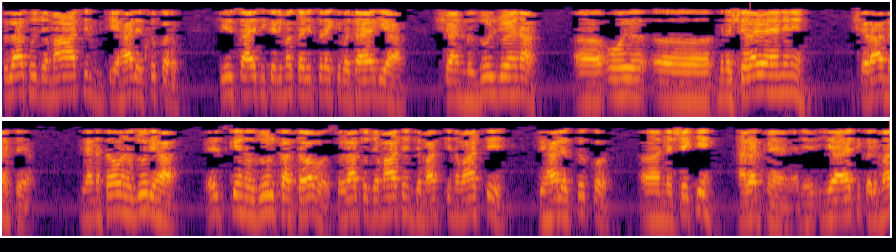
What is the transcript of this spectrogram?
صلاة جماعت فی حال سکر۔ یہ آیت کریمہ کا جس طرح کی بتایا گیا۔ شان نزول جو ہے نا من الشرابی یعنی نہیں، شراب میں سے۔ لأن سبب نزولها، اس کے نزول کا سبب صلاة جماعت جماعت کی نماز تھی فی حال سکر۔ نشے کی حالت میں ہے. یعنی یہ آیت کریمہ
